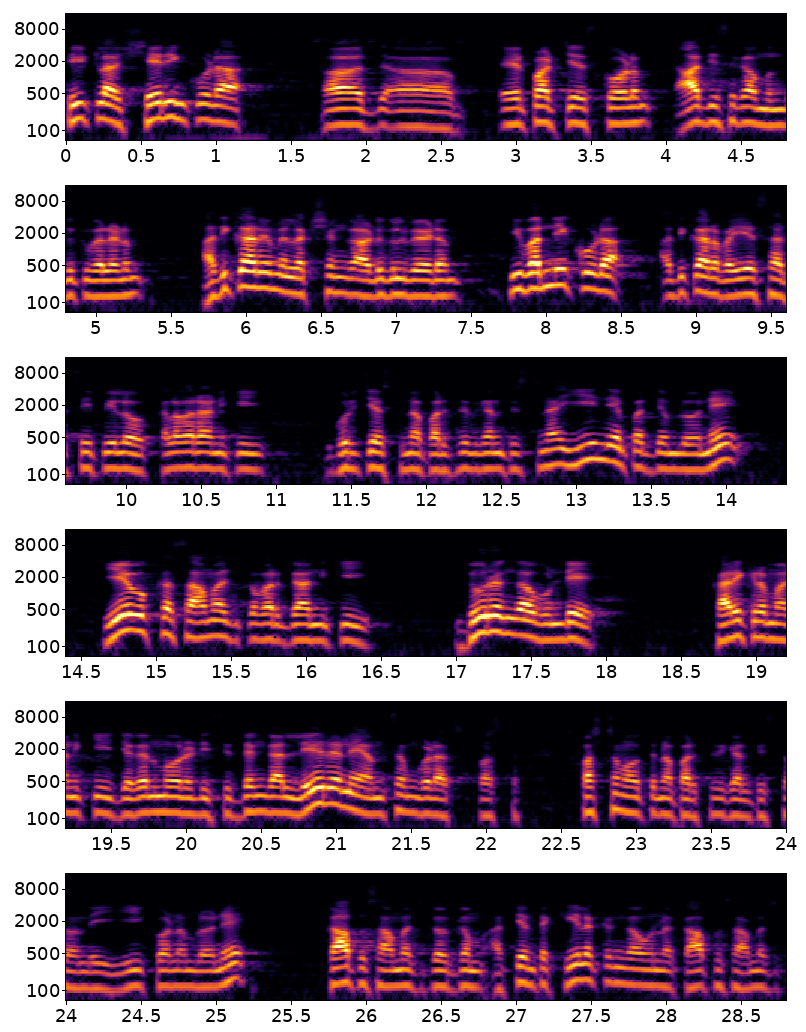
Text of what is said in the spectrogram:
సీట్ల షేరింగ్ కూడా ఏర్పాటు చేసుకోవడం ఆ దిశగా ముందుకు వెళ్ళడం అధికారమే లక్ష్యంగా అడుగులు వేయడం ఇవన్నీ కూడా అధికార వైఎస్ఆర్సీపీలో కలవరానికి గురి చేస్తున్న పరిస్థితులు కనిపిస్తున్నాయి. ఈ నేపథ్యంలోనే ఏ ఒక్క సామాజిక వర్గానికి దూరంగా ఉండే కార్యక్రమానికి జగన్మోహన్ రెడ్డి సిద్ధంగా లేరనే అంశం కూడా స్పష్ట స్పష్టమవుతున్న పరిస్థితి కనిపిస్తోంది. ఈ కోణంలోనే కాపు సామాజిక వర్గం అత్యంత కీలకంగా ఉన్న కాపు సామాజిక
